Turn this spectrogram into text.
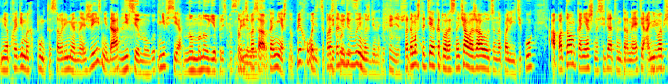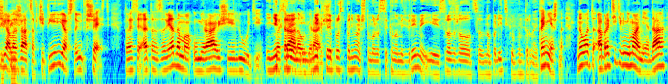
необходимых пункта современной жизни, да. Не все могут. Не все. Но многие приспосабливаются. Приспосаб... Конечно, приходится. Просто приходится. люди вынуждены. Ну, конечно. Потому что те, которые сначала жалуются на политику, а потом, конечно, сидят в интернете, они вообще ложатся в 4, а встают в 6. То есть это заведомо умирающие люди. И некоторые, рано умирающие. некоторые просто понимают, что можно сэкономить время и сразу жаловаться на политиков в интернете. Конечно. Но вот обратите внимание, да,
